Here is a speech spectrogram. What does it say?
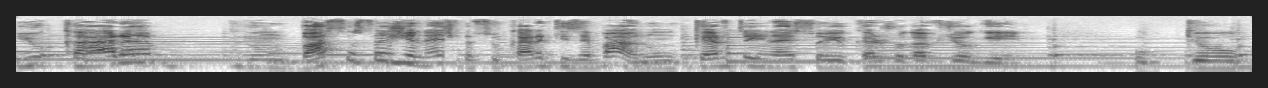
e o cara não basta a sua genética, se o cara quiser, bah, eu não quero treinar isso aí, eu quero jogar videogame o, que o,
